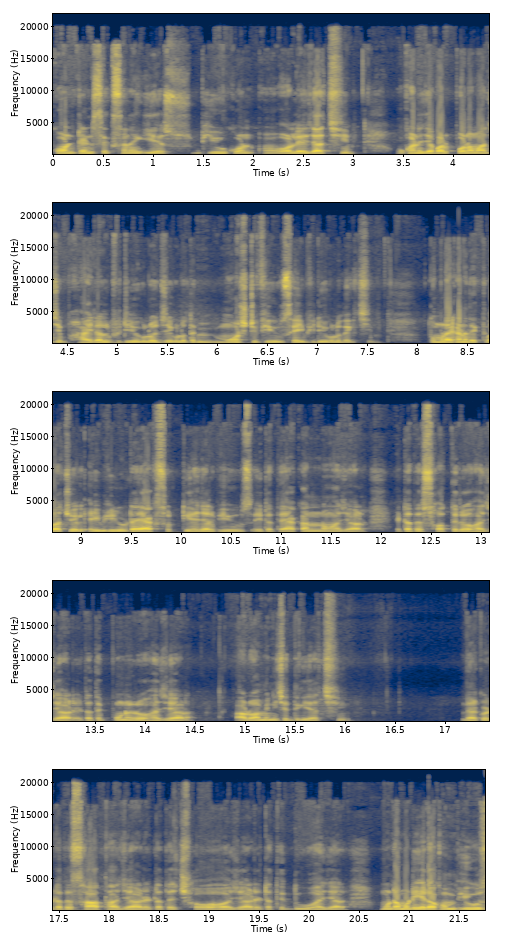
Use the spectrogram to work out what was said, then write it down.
কন্টেন্ট সেকশানে গিয়ে ভিউ অলে যাচ্ছি। ওখানে যাবার পর আমার যে ভাইরাল ভিডিওগুলো, যেগুলোতে মোস্ট ভিউ সেই ভিডিওগুলো দেখছি। তোমরা এখানে দেখতে পাচ্ছ, এই ভিডিওটায় একষট্টি হাজার ভিউজ এটাতে একান্ন হাজার, এটাতে সতেরো হাজার, এটাতে পনেরো হাজার আরও আমি নিচের দিকে যাচ্ছি। দেখো, এটাতে সাত হাজার, এটাতে ছ হাজার, এটাতে দু হাজার, মোটামুটি এরকম ভিউজ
